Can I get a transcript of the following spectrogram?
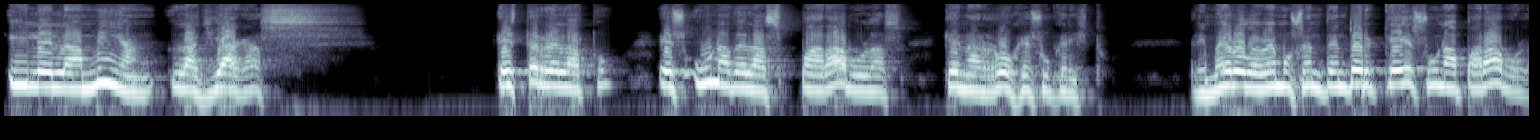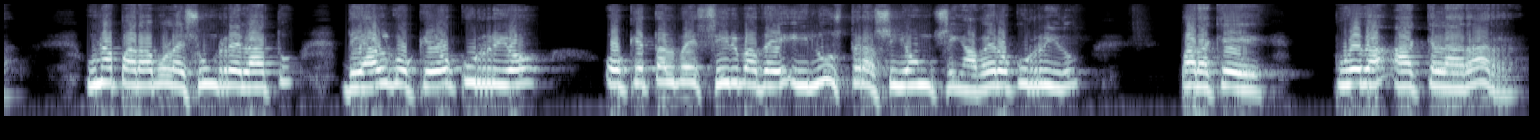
y le lamían las llagas. Este relato es una de las parábolas que narró Jesucristo. Primero debemos entender qué es una parábola. Una parábola es un relato de algo que ocurrió o que tal vez sirva de ilustración sin haber ocurrido para que pueda aclarar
